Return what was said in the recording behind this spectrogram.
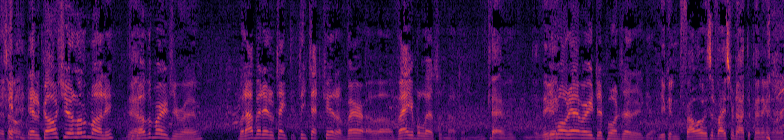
his own. will cost you a little money to Yeah. go to the emergency room, but I bet it'll take teach that kid a very a valuable lesson, Milton. Okay. He won't ever eat that poinsettia again. You can follow his advice or not, depending on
